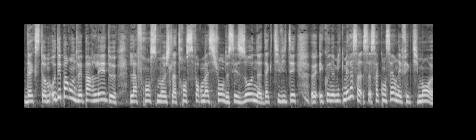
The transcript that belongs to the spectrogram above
d'Axtom. Au départ, on devait parler de la France moche, la transformation de ces zones d'activité euh, économique. Mais là, ça, ça, ça concerne effectivement euh,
